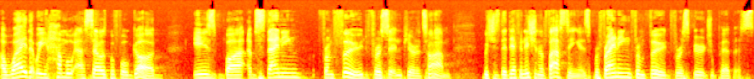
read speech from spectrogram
a way that we humble ourselves before God is by abstaining from food for a certain period of time, which is the definition of fasting, is refraining from food for a spiritual purpose.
